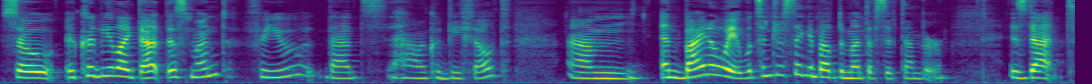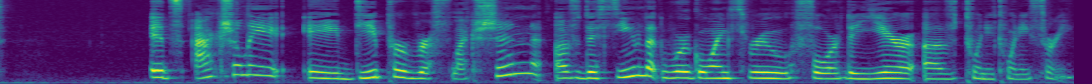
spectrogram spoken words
So it could be like that this month for you. That's how it could be felt. Um, and by the way, what's interesting about the month of September is that it's actually a deeper reflection of the theme that we're going through for the year of 2023.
